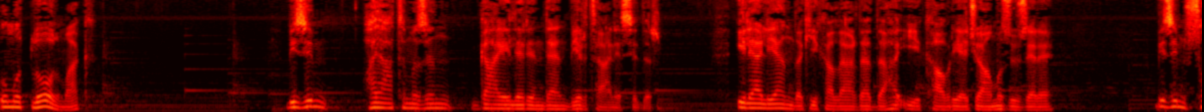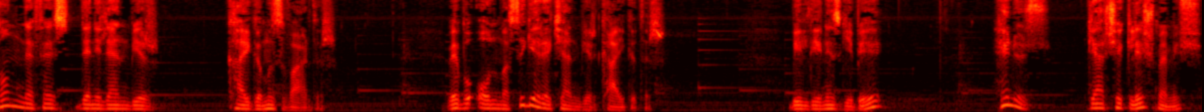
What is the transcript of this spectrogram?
umutlu olmak bizim hayatımızın gayelerinden bir tanesidir. İlerleyen dakikalarda daha iyi kavrayacağımız üzere bizim son nefes denilen bir kaygımız vardır. Ve bu olması gereken bir kaygıdır. Bildiğiniz gibi henüz gerçekleşmemiş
